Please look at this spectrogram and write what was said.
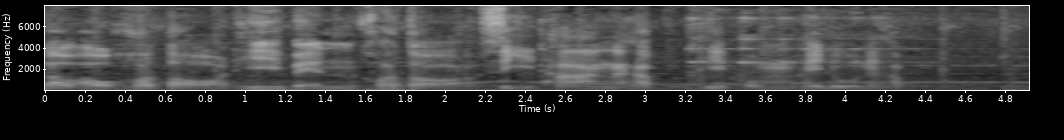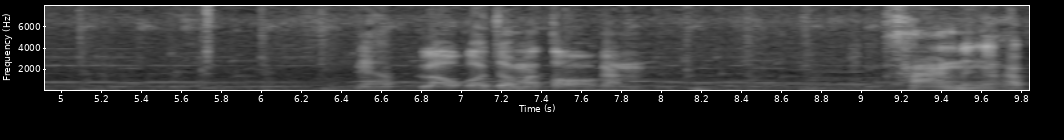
เราเอาข้อต่อที่เป็นข้อต่อสี่ทางนะครับ ที่ผมให้ดูนะครับนี่ยครับ เราก็จะมาต่อกัน ข้างหนึ่งอะครับ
